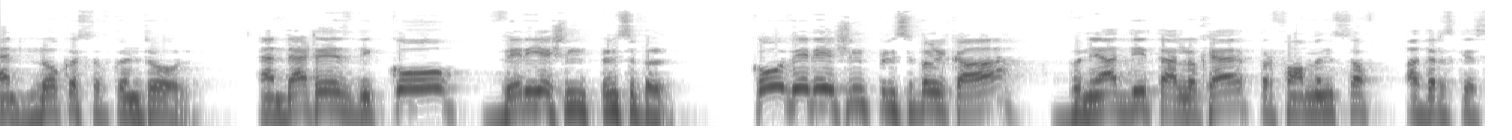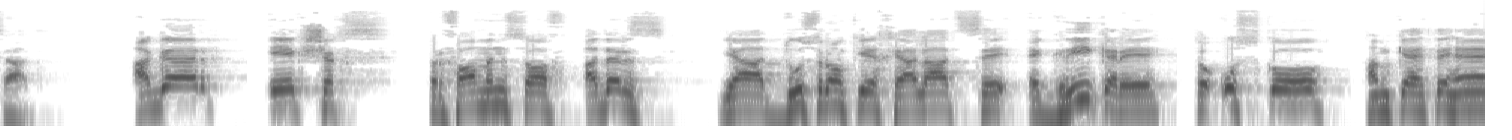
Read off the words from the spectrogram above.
and locus of control and that is the covariation principle covariation principle کا بنیادی تعلق ہے پرفارمنس آف ادرس کے ساتھ اگر ایک شخص پرفارمنس آف ادرس یا دوسروں کے خیالات سے اگری کرے تو اس کو ہم کہتے ہیں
